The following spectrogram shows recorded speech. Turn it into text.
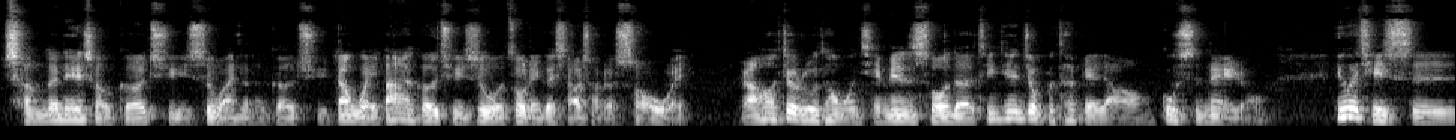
成的那首歌曲是完整的歌曲，但尾巴的歌曲是我做了一个小小的收尾。然后就如同我前面说的，今天就不特别聊故事内容，因为其实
